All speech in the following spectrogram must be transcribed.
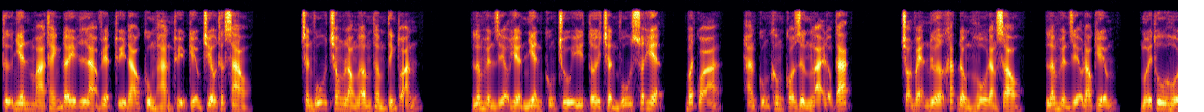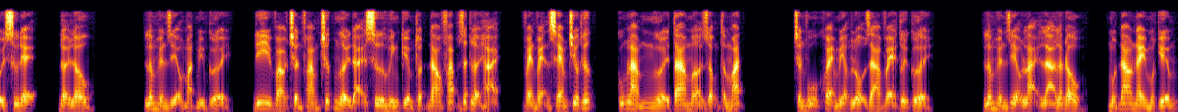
tự nhiên mà thành đây là việt thủy đao cùng hàn thủy kiếm chiêu thức sao? Trần vũ trong lòng âm thầm tính toán. Lâm huyền diệu hiển nhiên cũng chú ý tới trần vũ xuất hiện, bất quá, hắn cũng không có dừng lại động tác trọn vẹn nửa khắc đồng hồ đằng sau, lâm huyền diệu đao kiếm mới thu hồi sư đệ, đợi lâu. Lâm huyền diệu mặt mỉm cười, đi vào trần phàm trước người đại sư huynh kiếm thuật đao pháp rất lợi hại, vẹn vẹn xem chiêu thức, cũng làm người ta mở rộng tầm mắt. Trần vũ khỏe miệng lộ ra vẻ tươi cười. Lâm huyền diệu lại là lắc đầu, một đao này một kiếm,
